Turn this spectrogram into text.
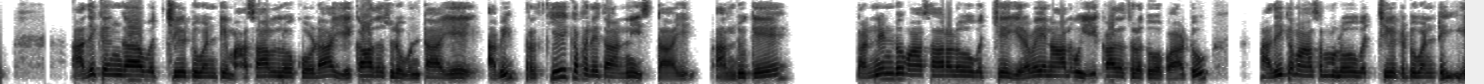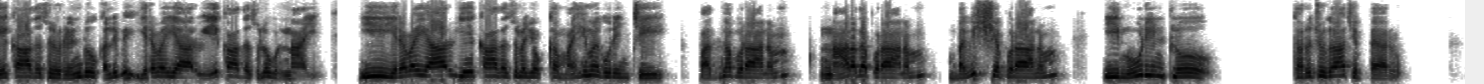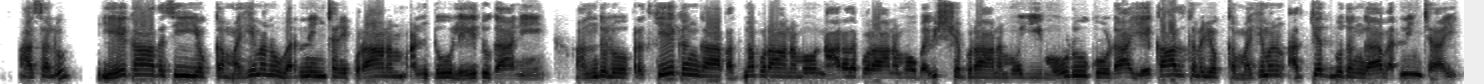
అధికంగా వచ్చేటువంటి మాసాల్లో కూడా ఏకాదశులు ఉంటాయే. అవి ప్రత్యేక ఫలితాన్ని ఇస్తాయి. అందుకే పన్నెండు మాసాలలో వచ్చే ఇరవై నాలుగు ఏకాదశులతో పాటు అధిక మాసంలో వచ్చేటటువంటి ఏకాదశులు రెండు కలిపి ఇరవై ఆరు ఏకాదశులు ఉన్నాయి. ఈ ఇరవై ఆరు ఏకాదశుల యొక్క మహిమ గురించి పద్మపురాణం నారద పురాణం భవిష్య పురాణం ఈ మూడింట్లో తరచుగా చెప్పారు. అసలు ఏకాదశి యొక్క మహిమను వర్ణించని పురాణం అంటూ లేదు గాని అందులో ప్రత్యేకంగా పద్మపురాణము నారద పురాణము భవిష్య పురాణము ఈ మూడు కూడా ఏకాదశుల యొక్క మహిమను అత్యద్భుతంగా వర్ణించాయి.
